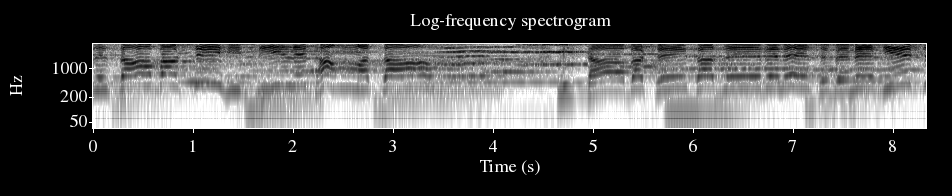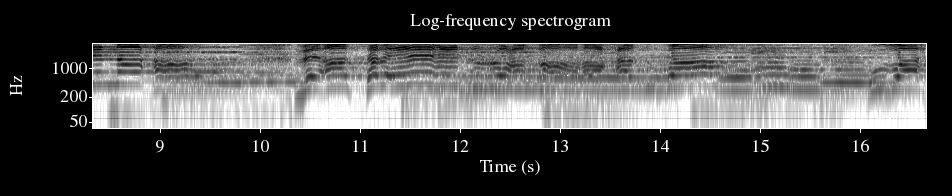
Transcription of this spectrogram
זה סבא שהציל את המצב. מסבא שכזה באמת באמת יש נחת. ואז תראה את זרועך החשופה. ובח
